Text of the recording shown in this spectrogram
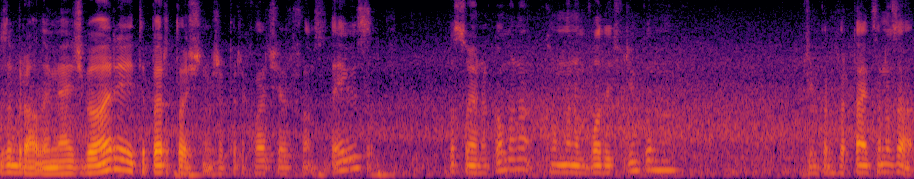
Забрали м'яч Баварія і тепер точно вже перехвачує Альфонсо Дейвіс. Пасує на Комана, Команом вводить Фрімпонга. Фрімпонг вертається назад.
